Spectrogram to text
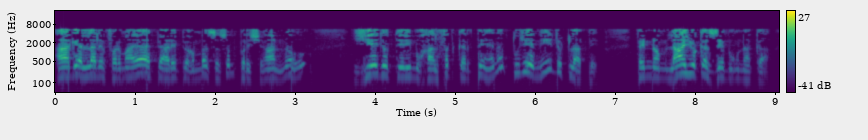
آگے اللہ نے فرمایا ہے پیارے پیغمبر سسم پریشان نہ ہو۔ یہ جو تیری مخالفت کرتے ہیں نا، تجھے نہیں جٹلاتے۔ پھر لا یو کا زیبونا کا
